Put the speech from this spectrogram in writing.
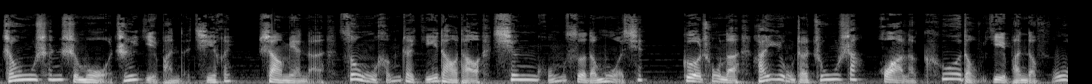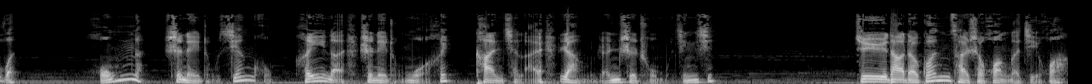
周身是墨汁一般的漆黑，上面呢纵横着一道道鲜红色的墨线，各处呢还用着朱砂画了蝌蚪一般的符文。红呢是那种鲜红，黑呢是那种墨黑，看起来让人是触目惊心。巨大的棺材是晃了几晃，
